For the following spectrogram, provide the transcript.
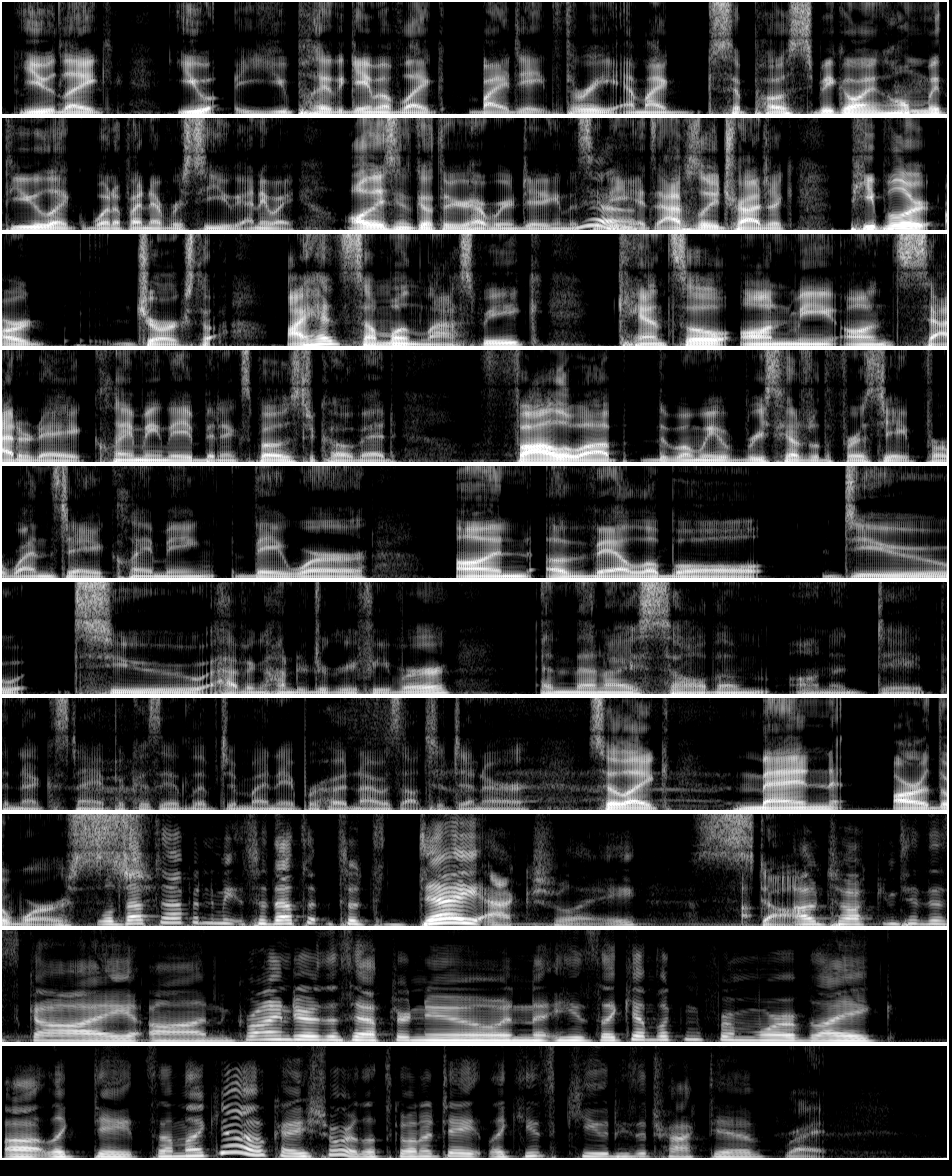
You like you you play the game of like by date three, am I supposed to be going home with you? Like, what if I never see you? Anyway, all these things go through your head when you're dating in the city. Yeah. It's absolutely tragic. People are are jerks. I had someone last week cancel on me on Saturday, claiming they had been exposed to COVID. Follow up when we rescheduled the first date for Wednesday, claiming they were unavailable due to having 100 degree fever. And then I saw them on a date the next night because they lived in my neighborhood and I was out to dinner. So, like, men are the worst. Well, that's happened to me. So that's so today actually. Stop. I'm talking to this guy on Grindr this afternoon. He's like, yeah, I'm looking for more of like, uh, like dates. I'm like, yeah, okay, sure, let's go on a date. Like, he's cute, he's attractive. right.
